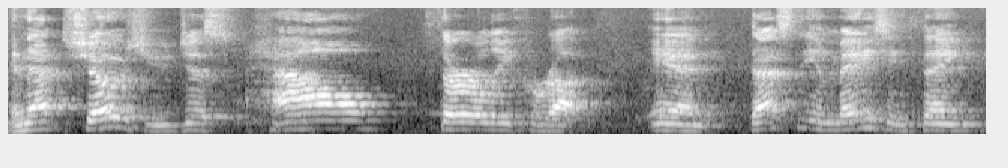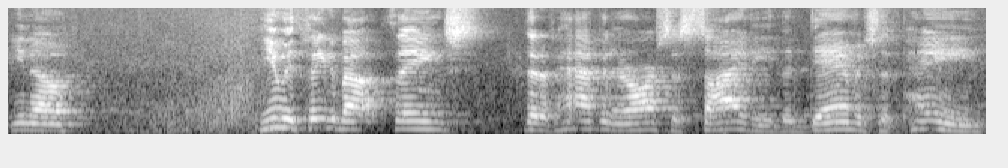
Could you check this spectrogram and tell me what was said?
And that shows you just how thoroughly corrupt. And that's the amazing thing, you know. You would think about things that have happened in our society, the damage, the pain,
